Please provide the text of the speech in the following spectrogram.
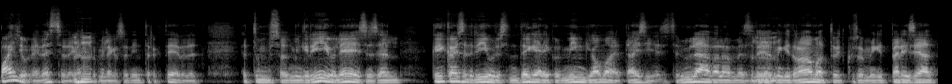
palju neid asju tegelikult mm, -hmm. millega saad interakteerida, et, et umbes sa oled mingi riiuli ees ja seal kõik asjad riiulis on tegelikult mingi omaette asi ja siis seal üleval on veel, sa leiad mm -hmm. mingeid raamatuid, kus on mingid päris head,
